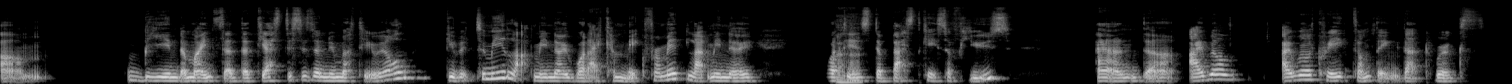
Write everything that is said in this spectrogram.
um, be in the mindset that yes, this is a new material. Give it to me. Let me know what I can make from it. Let me know what uh-huh. is the best case of use, and uh, I will I will create something that works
